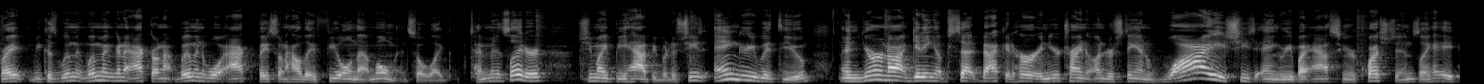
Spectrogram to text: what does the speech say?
right? Because women, women are to act on, women will act based on how they feel in that moment. So like 10 minutes later, she might be happy. But if she's angry with you and you're not getting upset back at her and you're trying to understand why she's angry by asking her questions, like, hey,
